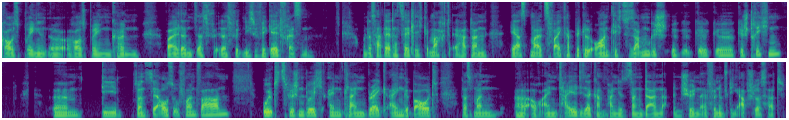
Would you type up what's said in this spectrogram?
rausbringen, äh, rausbringen können, weil dann das, das wird nicht so viel Geld fressen. Und das hat er tatsächlich gemacht. Er hat dann erstmal zwei Kapitel ordentlich zusammengestrichen, ähm, die sonst sehr ausufernd waren, und zwischendurch einen kleinen Break eingebaut, dass man äh, auch einen Teil dieser Kampagne sozusagen da einen, einen schönen, einen vernünftigen Abschluss hat.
